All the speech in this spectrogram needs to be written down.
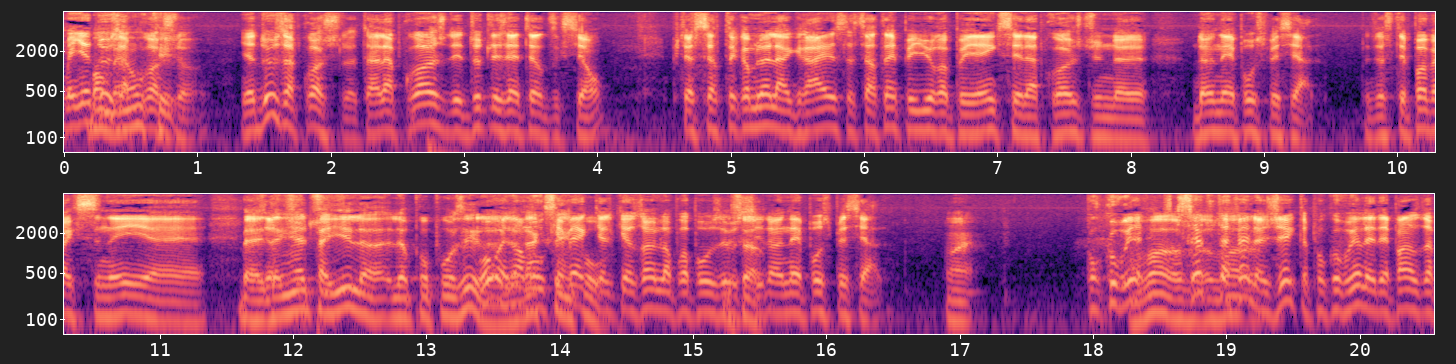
Mais il y a Bon, deux ben, approches, là. Il y a deux approches, là. T'as l'approche de toutes les interdictions. Puis t'as certains, comme là, la Grèce, certains pays européens que c'est l'approche d'une, d'un impôt spécial. Si t'es pas vacciné, euh, Ben, Daniel tu- tu- Payet l'a proposé, Oui, non, mais au Québec, quelques-uns l'ont proposé aussi, là, un impôt spécial. Ouais. Pour couvrir, c'est tout à fait logique, là, pour couvrir les dépenses de,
